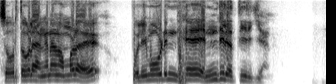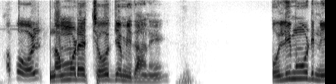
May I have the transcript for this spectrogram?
സുഹൃത്തുക്കളെ അങ്ങനെ നമ്മൾ പുലിമൂടിന്റെ എൻഡിലെത്തിയിരിക്കുകയാണ് അപ്പോൾ നമ്മുടെ ചോദ്യം ഇതാണ്. പുലിമൂടിന്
